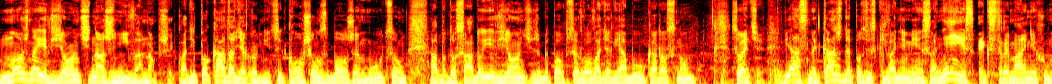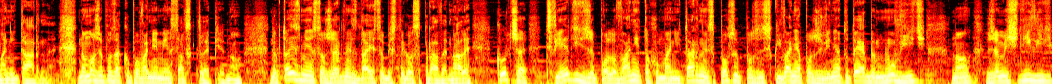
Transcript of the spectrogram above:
Można je wziąć na żniwa na przykład i pokazać, jak rolnicy koszą zboże, młócą, albo do sadu je wziąć, żeby poobserwować, jak jabłka rosną. Słuchajcie, jasne, każde pozyskiwanie mięsa nie jest ekstremalnie humanitarne. No może poza kupowaniem mięsa w sklepie, no. No kto jest mięsożerny, zdaje sobie z tego sprawę, no ale kurczę, twierdzić, że polowanie to humanitarny sposób pozyskiwania pożywienia, to tak jakby mówić, no, że myśliwi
